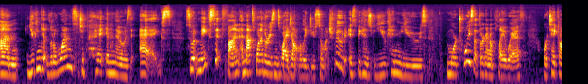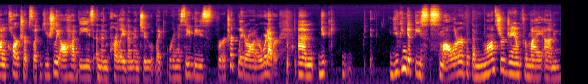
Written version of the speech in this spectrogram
Um, you can get little ones to put in those eggs. So it makes it fun, and that's one of the reasons why I don't really do so much food is because you can use more toys that they're gonna play with or take on car trips. Like usually I'll have these and then parlay them into like we're gonna save these for a trip later on or whatever. Um, you you can get these smaller, but the Monster Jam for my um,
